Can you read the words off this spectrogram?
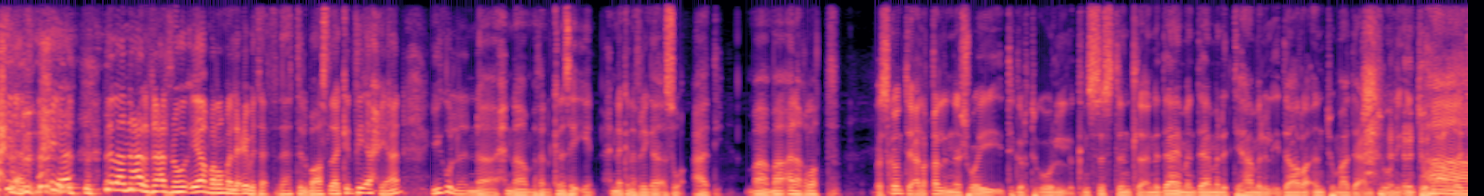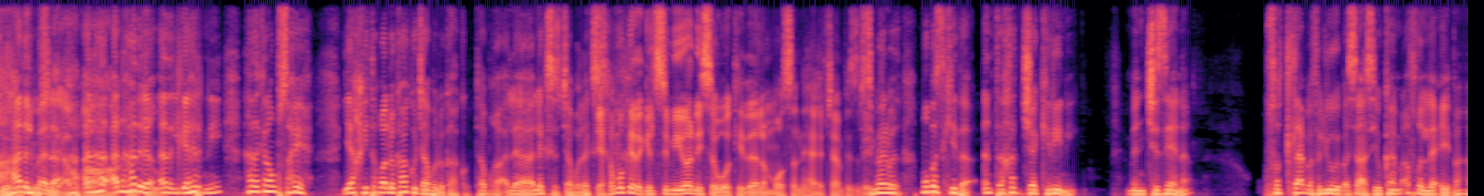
أحيانا أحيانا لا لا أنا عارف أنا عارف انه يا مرة لعيبة تحت تحت الباص لكن في أحيان يقول إن إحنا مثلا كنا سيئين إحنا كنا فريق اسوء عادي. ما ما أنا غلطت. بس كنت على الأقل إنه شوي تقدر تقول consistent لأن دائما دائما اتهام للإدارة أنتم ما دعمتوني أنتم ما أعطيتوني هذا البلاء. أنا أنا هذا اللي قاهرني هذا كلام مو صحيح. يا أخي تبغى لوكاكو؟ جابوا لوكاكو. تبغى ألكسيس جابوا ألكسيس يا أخي مو كذا. قل سيميوني سوى كذا لما وصل نهائي ال Champions League. سيميوني مو بس كذا. أنت أخذت جاكريني من تشيزينا وصرت تلعبه في اليوفي بأساسي وكان من أفضل اللعيبة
